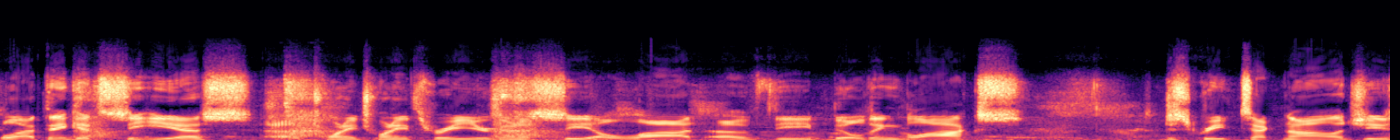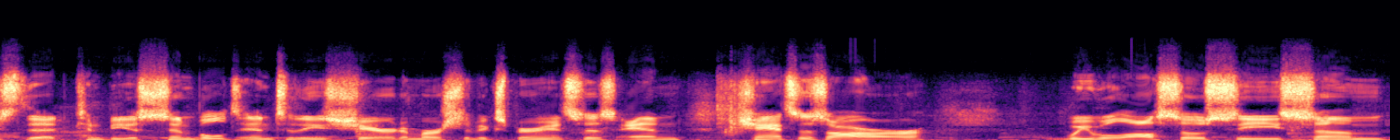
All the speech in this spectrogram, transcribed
Well, I think at CES uh, 2023, you're going to see a lot of the building blocks, discrete technologies that can be assembled into these shared immersive experiences. And chances are, we will also see some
